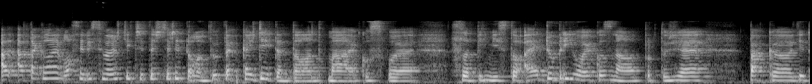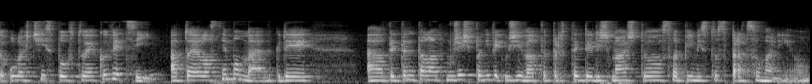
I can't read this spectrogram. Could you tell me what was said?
A, a takhle vlastně, když si máš těch 34 talentů, tak každý ten talent má jako svoje slepý místo a je dobrý ho jako znát, protože pak eh, ti to ulehčí spoustu jako věcí. A to je vlastně moment, kdy a ty ten talent můžeš plně využívat teprve, když máš to slepý místo zpracovaný. Jo.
